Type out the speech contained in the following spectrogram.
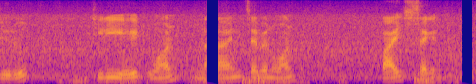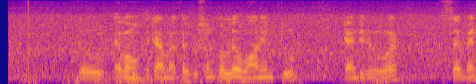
zero three eight one nine seven one pi second তো, এবং এটা আমরা ক্যালকুলেশন করলে one into ten to over seven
